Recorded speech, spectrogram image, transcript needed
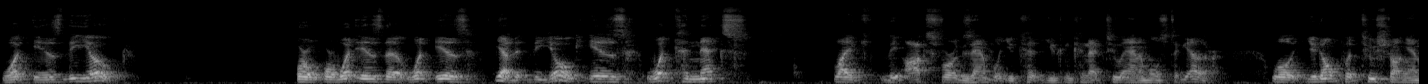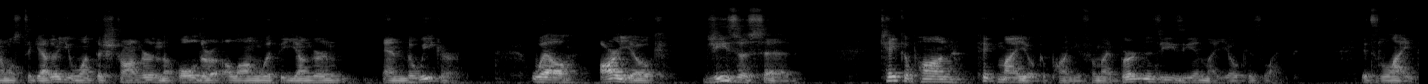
What is the yoke? Or, or what is the, what is, yeah, the, the yoke is what connects, like the ox, for example, you can, you can connect two animals together. Well, you don't put two strong animals together. You want the stronger and the older along with the younger and, and the weaker. Well, our yoke, Jesus said, take upon, take my yoke upon you, for my burden is easy and my yoke is light. It's light.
